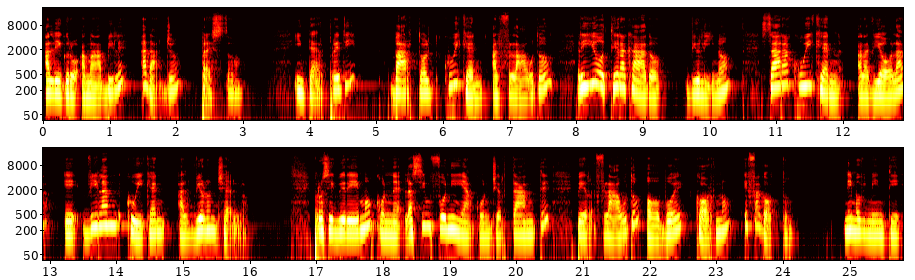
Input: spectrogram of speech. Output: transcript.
allegro amabile, adagio, presto. Interpreti Bartold Kuiken al flauto, Ryo Tirakado, violino, Sara Kuiken alla viola e Wieland Kuiken al violoncello. Proseguiremo con la sinfonia concertante per flauto, oboe, corno e fagotto, nei movimenti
